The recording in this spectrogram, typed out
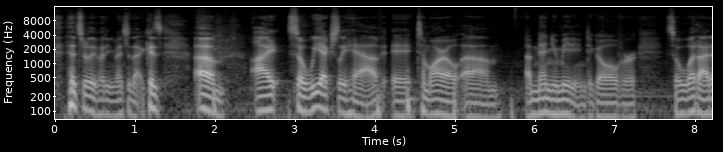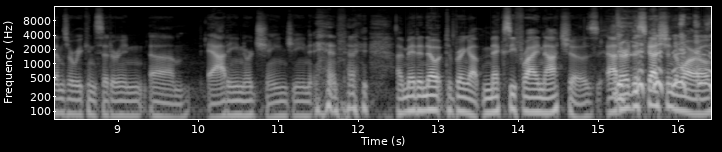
that's really funny you mentioned that because um, I so we actually have a tomorrow um, a menu meeting to go over. So what items are we considering um, adding or changing. And I, I made a note to bring up Mexi Fry Nachos at our discussion tomorrow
